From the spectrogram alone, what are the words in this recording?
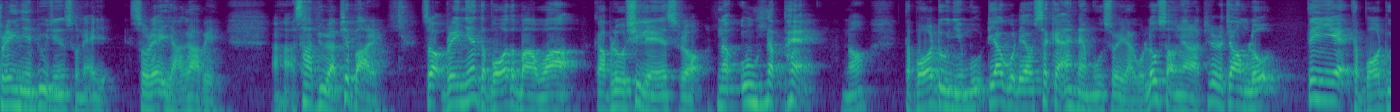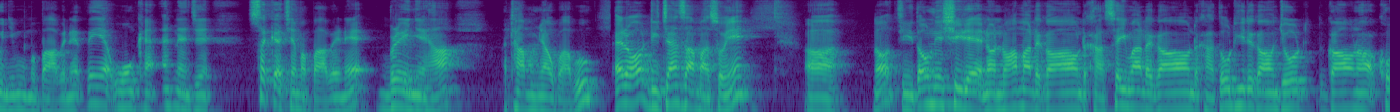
ပရိညင်ပြုခြင်းဆိုတဲ့ ဆိုတဲ့အရာကပဲ အစပြုတာဖြစ်ပါတယ်ဆိုတော့ brain ရဲ့သဘောတဘာဝကဘယ်လိုရှိလဲဆိုတော့နှစ်ဦးနှစ်ဖက်เนาะသဘောတူညီမှုတယောက်ကိုတယောက်စက္ကန့်အနှံမှုဆိုတဲ့အရာကိုလှုပ်ဆောင်ရတာဖြစ်တဲ့ကြောင့်မလို့သင်ရဲ့သဘောတူညီမှုမပါဘဲနဲ့သင်ရဲ့ဝန်ခံအနှံခြင်းစက္ကန့်ချင်းမပါဘဲနဲ့ brain ညင်ဟာအထာမမြောက်ပါဘူးအဲ့တော့ဒီချမ်းစာမှာဆိုရင်အာနော်ဒီသုံးနှစ်ရှိတဲ့နော်နွားမတကောင်တခါစိတ်မတကောင်တခါတိုးထီတကောင်ဂျိုးတကောင်တော့အခု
